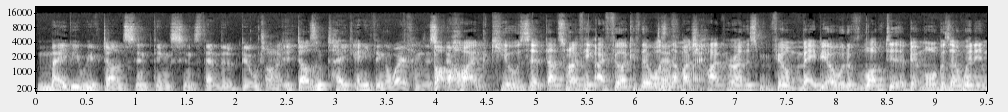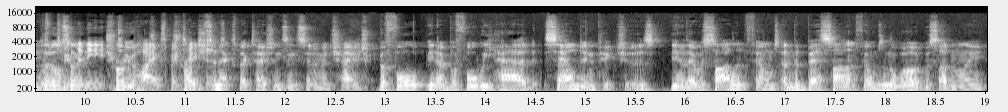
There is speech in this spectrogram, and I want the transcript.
Maybe we've done things since then that have built on it. It doesn't take anything away from this But film. hype kills it. That's what I think. I feel like if there wasn't that much hype around this film, maybe I would have loved it a bit more because I went in with too many, trope- too high Tropes and expectations. expectations in cinema change. Before you know, before we had sound in pictures, you know, there were silent films, and the best silent films in the world were suddenly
